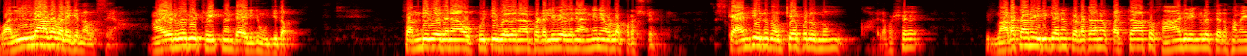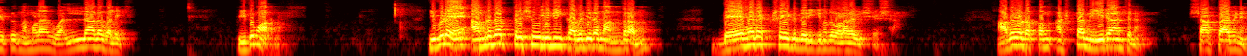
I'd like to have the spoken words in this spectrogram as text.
വല്ലാതെ വലയ്ക്കുന്ന അവസ്ഥയാണ്. ആയുർവേദിക് ട്രീറ്റ്മെന്റ് ആയിരിക്കും ഉചിതം. സന്ധിവേദന ഒപ്പൂറ്റി വേദന പെടലി വേദന അങ്ങനെയുള്ള പ്രശ്നങ്ങൾ. സ്കാൻ ചെയ്ത് നോക്കിയാൽ ഒന്നും കാണില്ല. പക്ഷേ നടക്കാനോ ഇരിക്കാനോ കിടക്കാനോ പറ്റാത്ത സാഹചര്യങ്ങൾ ചില സമയത്ത് നമ്മളെ വല്ലാതെ വലയ്ക്കും. ഇത് മാറണം. ഇവിടെ അമൃത തൃശൂലിനി കവചിത മന്ത്രം ദേഹരക്ഷയിട്ട് ധരിക്കുന്നത് വളരെ വിശേഷമാണ്. അതോടൊപ്പം അഷ്ടനീരാഞ്ജനം. ശാസ്താവിന്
